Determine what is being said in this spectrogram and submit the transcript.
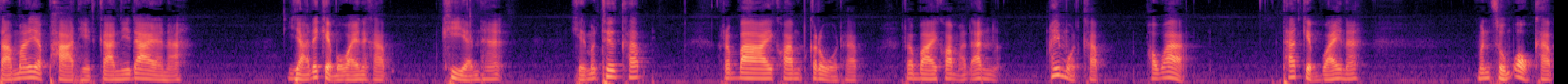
สามารถที่จะผ่านเหตุการณ์นี้ได้แล้วนะ อย่าได้เก็บเอาไว้นะครับ เขียนฮะ เขียนบันทึกครับ ระบายความโกรธครับ ระบายความอัดอั้นให้หมดครับ เพราะว่า ถ้าเก็บไว้นะ มันสมอกครับ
